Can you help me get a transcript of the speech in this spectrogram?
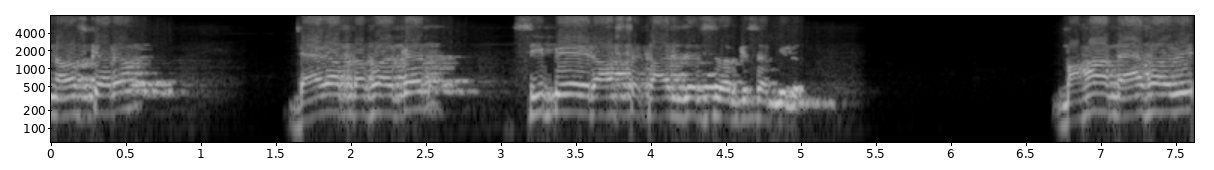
నమస్కారం. డేగా ప్రభాకర్ సిపిఐ రాష్ట్ర కార్యదర్శి వర్గ సభ్యులు. మహా మేధావి.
